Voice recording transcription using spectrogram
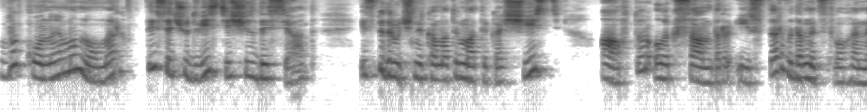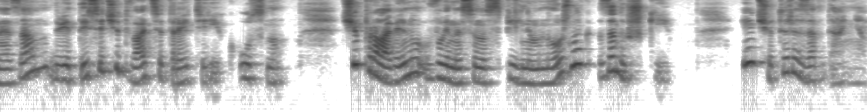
Виконуємо номер 1260 із підручника Математика 6, автор Олександр Істер, видавництво Генеза, 2023 рік. Усно. Чи правильно винесено спільний множник за дужки? І чотири завдання.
